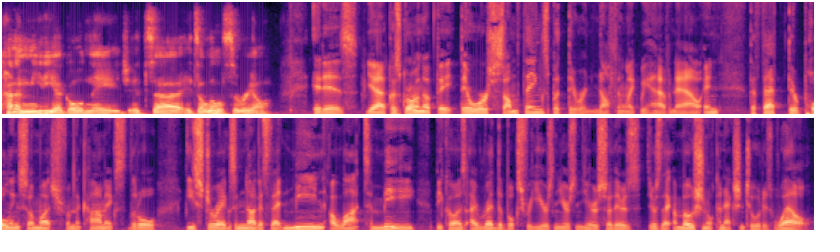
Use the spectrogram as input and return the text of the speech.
kind of media golden age. It's uh it's a little surreal. It is, yeah. Because growing up, they there were some things, but there were nothing like we have now. And the fact they're pulling so much from the comics, little Easter eggs and nuggets that mean a lot to me because I read the books for years and years and years. So there's there's that emotional connection to it as well.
